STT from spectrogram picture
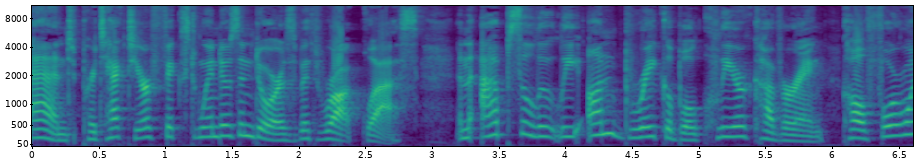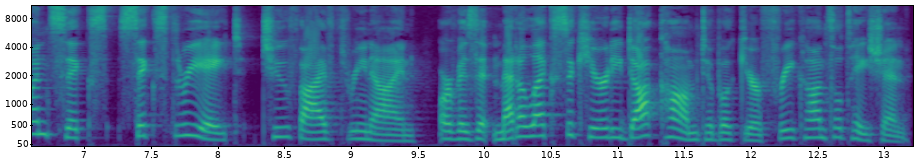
And protect your fixed windows and doors with rock glass, an absolutely unbreakable clear covering. Call 416 638 2539 or visit metalexsecurity.com to book your free consultation.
